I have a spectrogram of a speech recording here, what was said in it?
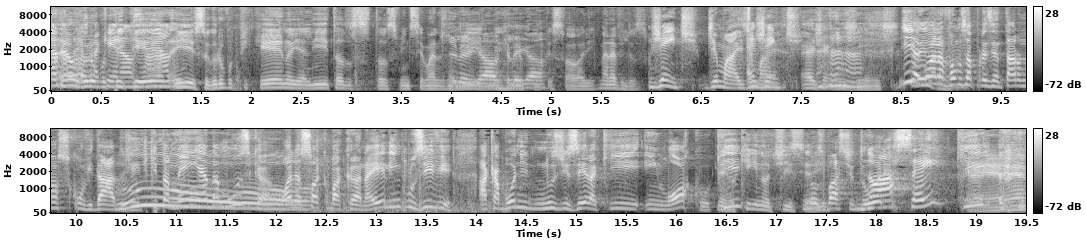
É né, o pra grupo pequeno. Isso, grupo pequeno. E ali, todos, todos os fins de semana ali. legal, que legal. O pessoal ali. Maravilhoso. Gente, Demais, É demais. gente. É gente. Gente. E agora vamos apresentar o nosso convidado, gente, que também é da música. Olha só que bacana. Ele, inclusive, acabou de nos dizer aqui em loco que, Meu, que notícia nos aí. bastidores nossa, hein? que É.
